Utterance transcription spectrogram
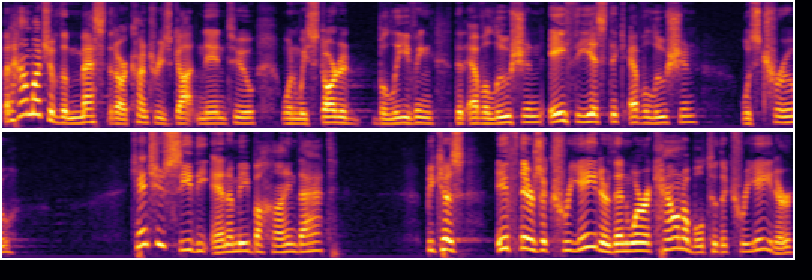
but how much of the mess that our country's gotten into when we started believing that evolution, atheistic evolution, was true? Can't you see the enemy behind that? Because if there's a creator, then we're accountable to the creator,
